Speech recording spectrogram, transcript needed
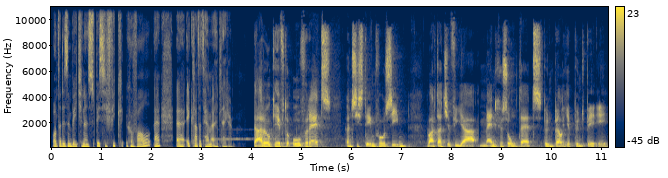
Want dat is een beetje een specifiek geval. Hè. Uh, ik laat het hem uitleggen. Daar ook heeft de overheid een systeem voorzien waar dat je via mijngezondheid.belgië.be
